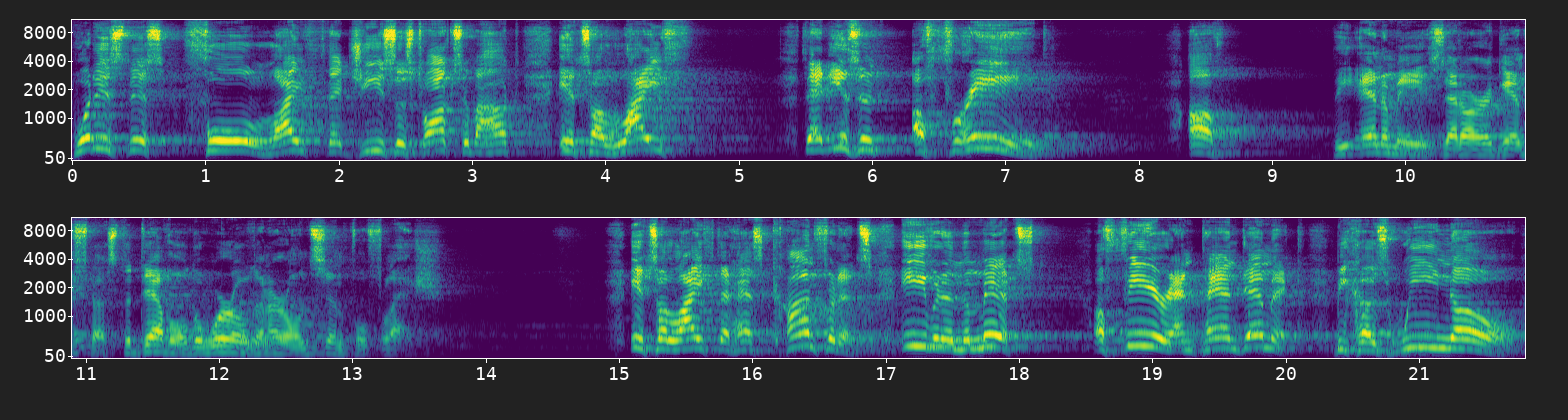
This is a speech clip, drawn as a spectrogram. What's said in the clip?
What is this full life that Jesus talks about? It's a life that isn't afraid of the enemies that are against us the devil, the world, and our own sinful flesh. It's a life that has confidence even in the midst of fear and pandemic because we know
